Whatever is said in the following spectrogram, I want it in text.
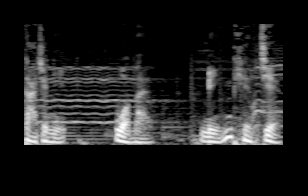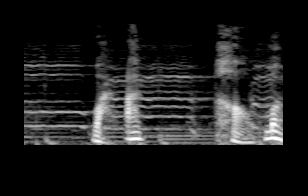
待着你。我们明天见，晚安，好梦。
